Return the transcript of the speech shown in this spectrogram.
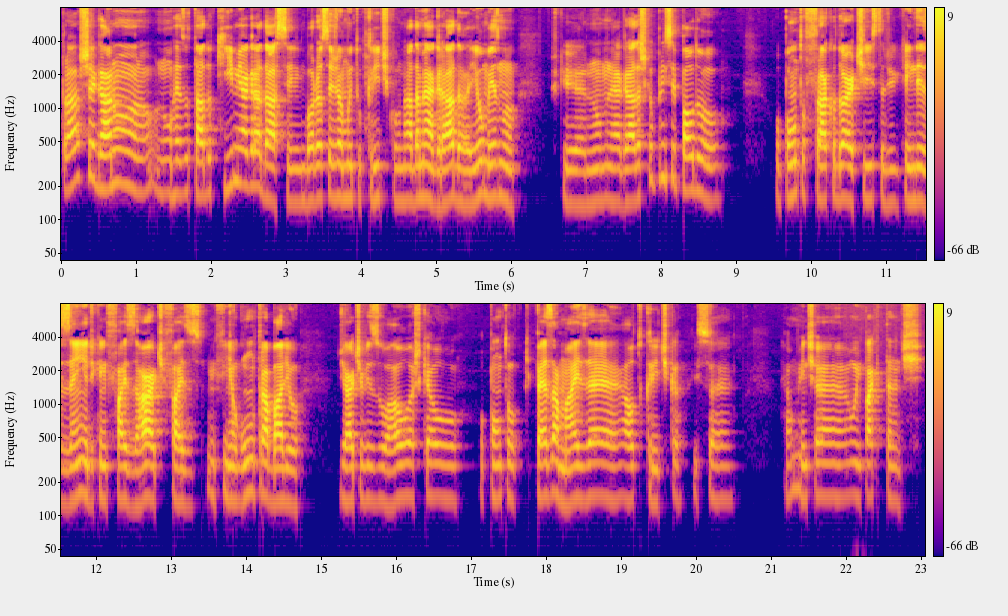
para chegar no, no, resultado que me agradasse. Embora eu seja muito crítico, nada me agrada. Eu mesmo acho que não me agrada. Acho que o principal do o ponto fraco do artista, de quem desenha, de quem faz arte, faz, enfim, algum trabalho de arte visual, acho que é o, o ponto que pesa mais é a autocrítica. Isso é realmente é o impactante.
